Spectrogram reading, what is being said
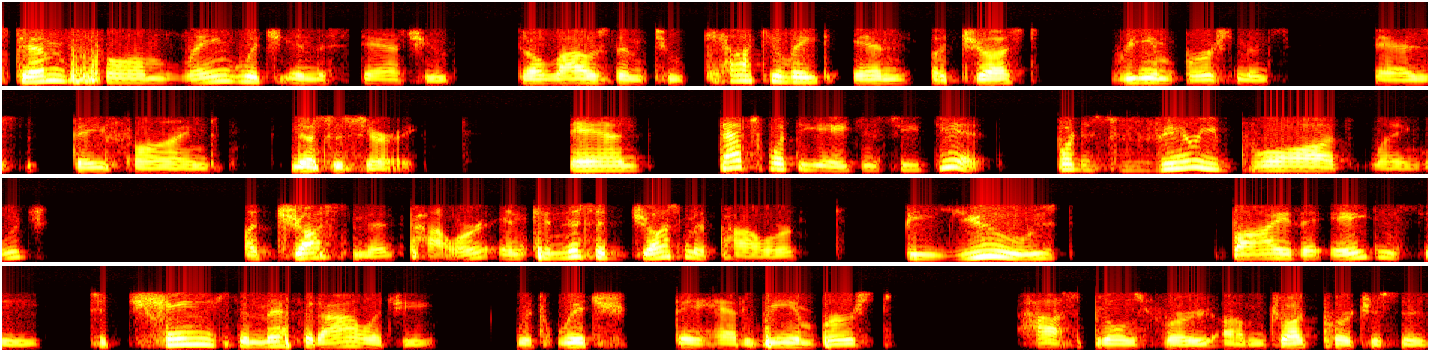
stem from language in the statute that allows them to calculate and adjust reimbursements as they find necessary. And that's what the agency did. But it's very broad language, adjustment power, and can this adjustment power be used by the agency to change the methodology with which they had reimbursed hospitals for um, drug purchases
